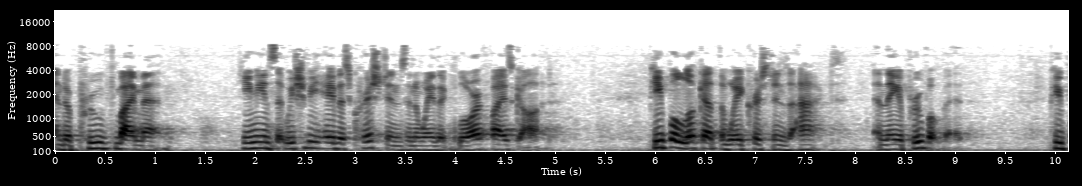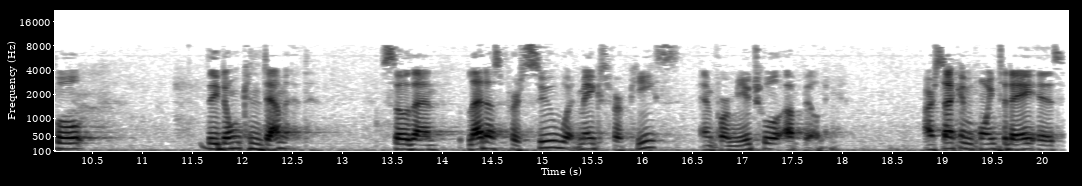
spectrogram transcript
and approved by men, he means that we should behave as Christians in a way that glorifies God. People look at the way Christians act and they approve of it. People, they don't condemn it. So then, let us pursue what makes for peace and for mutual upbuilding. Our second point today is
